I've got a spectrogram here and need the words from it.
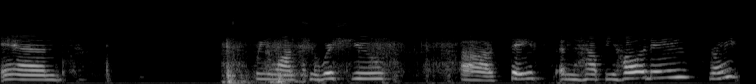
And we want to wish you uh, safe and happy holidays, right?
